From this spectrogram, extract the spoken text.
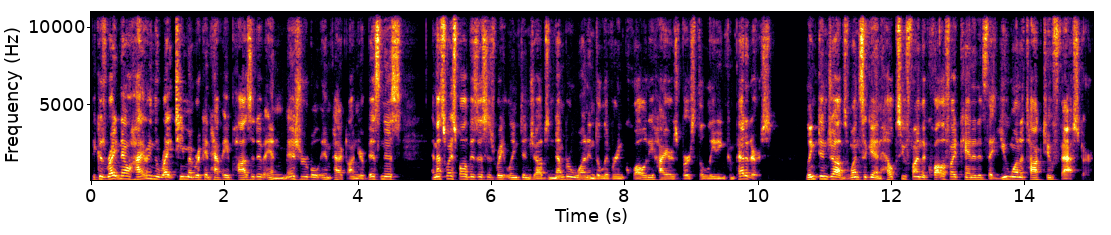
Because right now, hiring the right team member can have a positive and measurable impact on your business. And that's why small businesses rate LinkedIn jobs number one in delivering quality hires versus the leading competitors. LinkedIn jobs, once again, helps you find the qualified candidates that you want to talk to faster.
